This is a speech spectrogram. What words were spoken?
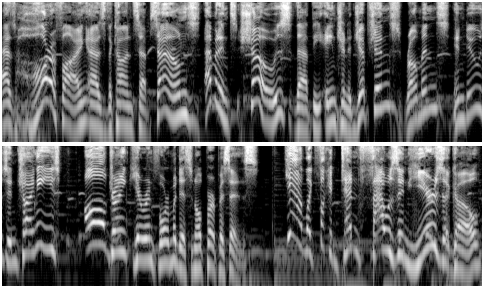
As horrifying as the concept sounds, evidence shows that the ancient Egyptians, Romans, Hindus, and Chinese all drank urine for medicinal purposes. Yeah, like fucking 10,000 years ago.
